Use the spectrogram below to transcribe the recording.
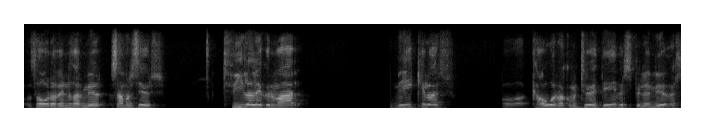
Og Þóra vinnur þar mjög samfæðsigur tvílaleikurinn var mikilvæg og Káur var komin 2-1 yfir spiluði mjög vel.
